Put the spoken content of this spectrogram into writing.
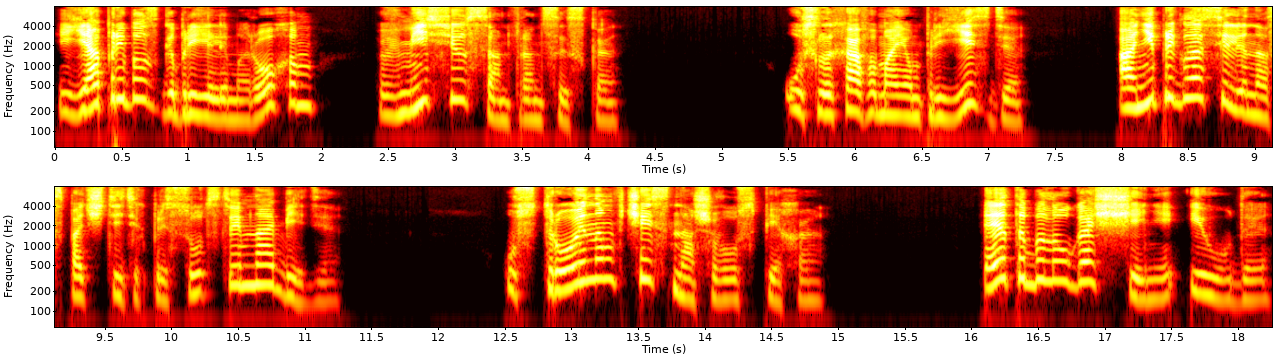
я прибыл с Габриэлем и Рохом в миссию Сан-Франциско. Услыхав о моем приезде, они пригласили нас почтить их присутствием на обеде, устроенном в честь нашего успеха. Это было угощение Иуды.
